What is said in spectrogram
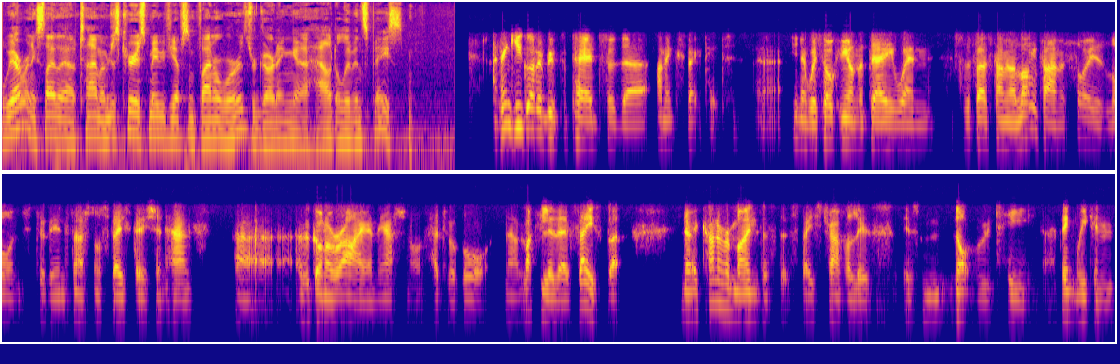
We are running slightly out of time. I'm just curious, maybe if you have some final words regarding uh, how to live in space. I think you've got to be prepared for the unexpected. Uh, you know, we're talking on the day when, for the first time in a long time, a Soyuz launch to the International Space Station has uh, has gone awry and the astronauts had to abort. Now, luckily they're safe, but you know, it kind of reminds us that space travel is is not routine. I think we can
